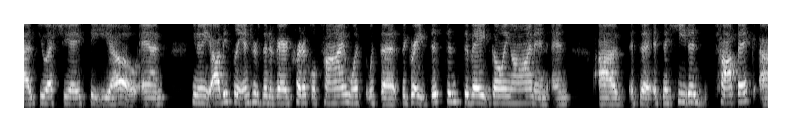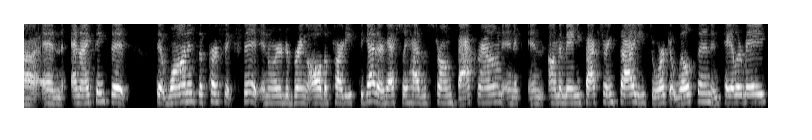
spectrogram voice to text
as USGA CEO. And you know, he obviously enters at a very critical time with with the the great distance debate going on, and and uh, it's a it's a heated topic, uh, and and I think that that Whan is the perfect fit in order to bring all the parties together. He actually has a strong background in, in on the manufacturing side. He used to work at Wilson and TaylorMade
